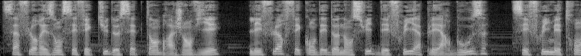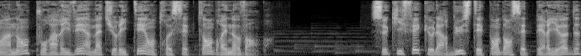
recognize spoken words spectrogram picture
sa floraison s'effectue de septembre à janvier, les fleurs fécondées donnent ensuite des fruits appelés arbouses, ces fruits mettront un an pour arriver à maturité entre septembre et novembre. ce qui fait que l'arbuste est pendant cette période,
